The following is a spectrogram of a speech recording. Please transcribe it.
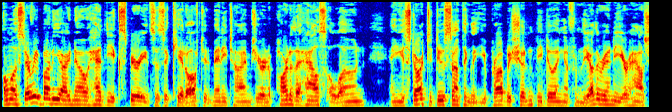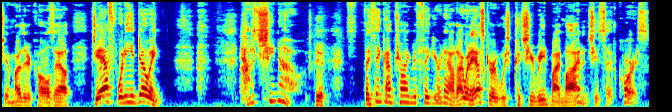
Almost everybody I know had the experience as a kid. Often, many times, you're in a part of the house alone and you start to do something that you probably shouldn't be doing. And from the other end of your house, your mother calls out, Jeff, what are you doing? How did she know? they think I'm trying to figure it out. I would ask her, could she read my mind? And she'd say, of course.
